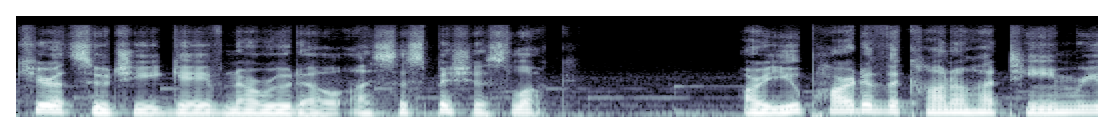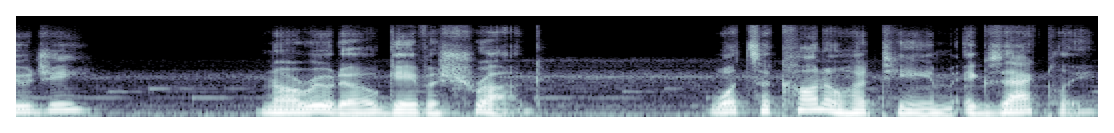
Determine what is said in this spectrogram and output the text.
Kurotsuchi gave Naruto a suspicious look. Are you part of the Konoha team, Ryuji? Naruto gave a shrug. What's a Konoha team exactly?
